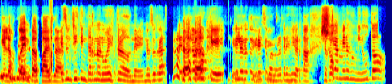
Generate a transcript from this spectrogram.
que, los cuentos pasan. Es un chiste interno nuestro donde nosotras pensamos que pelo no te crece cuando no tenés libertad. Nos quedan menos de un minuto.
